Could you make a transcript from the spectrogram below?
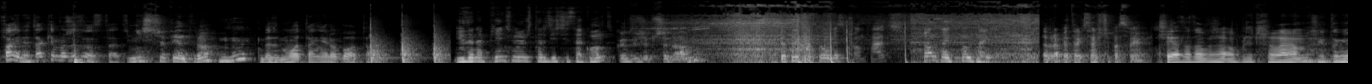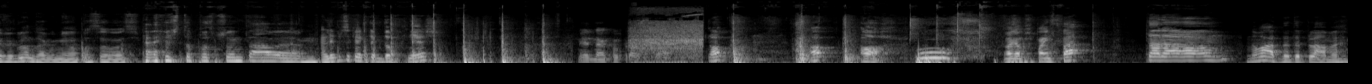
Fajne, takie może zostać. Niższe piętro. Mhm. Bez młota nie robota. Jedyne 5 minut 40 sekund. W końcu się przydam. Piotrek, tu umie sprzątać? Sprzątaj, sprzątaj. Dobra, Piotrek, co jeszcze pasuje? Czy ja to dobrze obliczyłem? To nie wygląda jakby miało pasować. Ja już to posprzątałem. Ale poczekaj, jak tak dopchniesz. Jednak poprawka. O! O! O! Uwaga, proszę Państwa. Tadam! No ładne te plamy.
